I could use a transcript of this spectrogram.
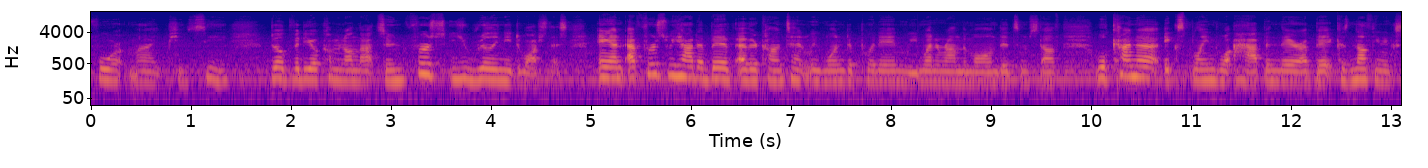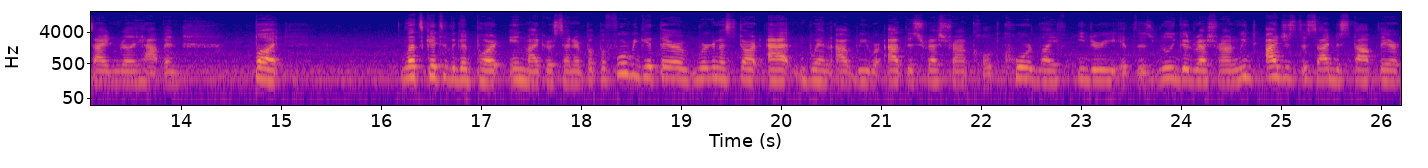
for my PC. Build video coming on that soon. First, you really need to watch this. And at first, we had a bit of other content we wanted to put in. We went around the mall and did some stuff. We'll kind of explain what happened there a bit, because nothing exciting really happened. But let's get to the good part in Micro Center. But before we get there, we're gonna start at when I, we were at this restaurant called Core Life Eatery. It's this really good restaurant. We I just decided to stop there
